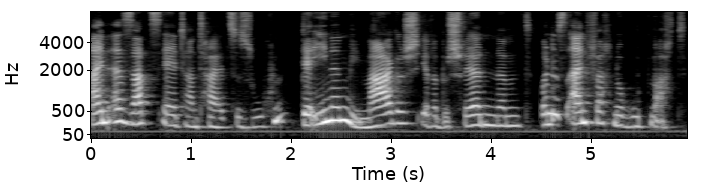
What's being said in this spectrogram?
einen Ersatzelternteil zu suchen, der ihnen wie magisch ihre Beschwerden nimmt und es einfach nur gut macht.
